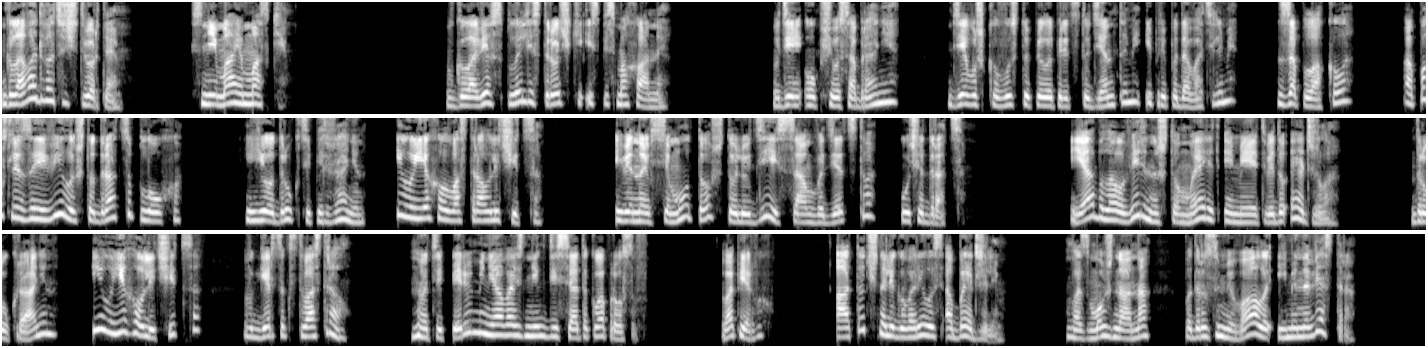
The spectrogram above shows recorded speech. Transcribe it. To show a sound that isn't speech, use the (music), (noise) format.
Глава 24. Снимаем маски. В голове всплыли строчки из письма Ханны. В день общего собрания девушка выступила перед студентами и преподавателями, заплакала, а после заявила, что драться плохо. Ее друг теперь ранен и уехал в астрал лечиться. И виной всему то, что людей с самого детства учат драться. Я была уверена, что Мэрит имеет в виду Эджела. Друг ранен, и уехал лечиться в герцогство Астрал. Но теперь у меня возник десяток вопросов. Во-первых, а точно ли говорилось об Эджеле? Возможно, она подразумевала именно Вестера,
